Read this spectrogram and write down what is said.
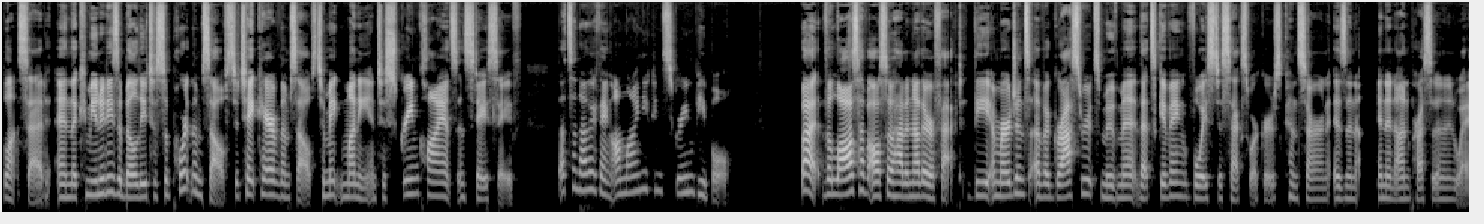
Blunt said, and the community's ability to support themselves, to take care of themselves, to make money, and to screen clients and stay safe. That's another thing. Online, you can screen people. But the laws have also had another effect. The emergence of a grassroots movement that's giving voice to sex workers' concern is in, in an unprecedented way.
